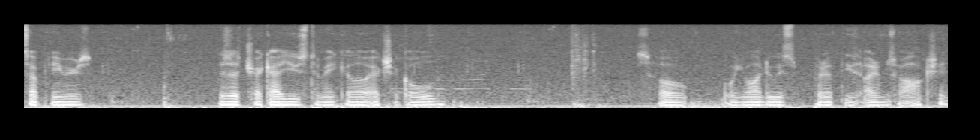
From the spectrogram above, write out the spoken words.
What's up gamers? This is a trick I use to make a little extra gold. So what you want to do is put up these items for auction.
